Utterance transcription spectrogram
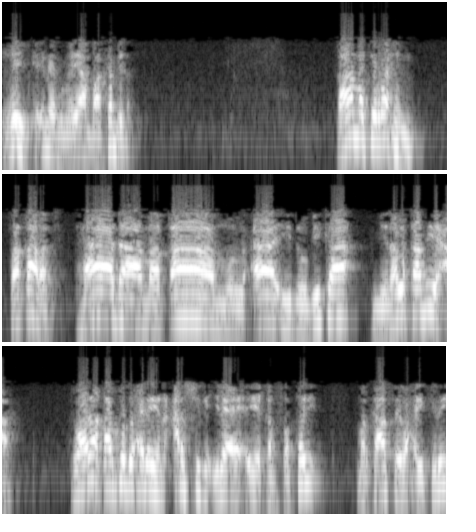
geybka inay rumeeyaan baa ka mid a qaamat iraxim faqaalat hada maqaamu lcaa'idu bika min alqabiica riwaayadaha qaarkood waxay leeyihiin carshiga ilaahay ayay qabsatay markaasay waxay tiri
